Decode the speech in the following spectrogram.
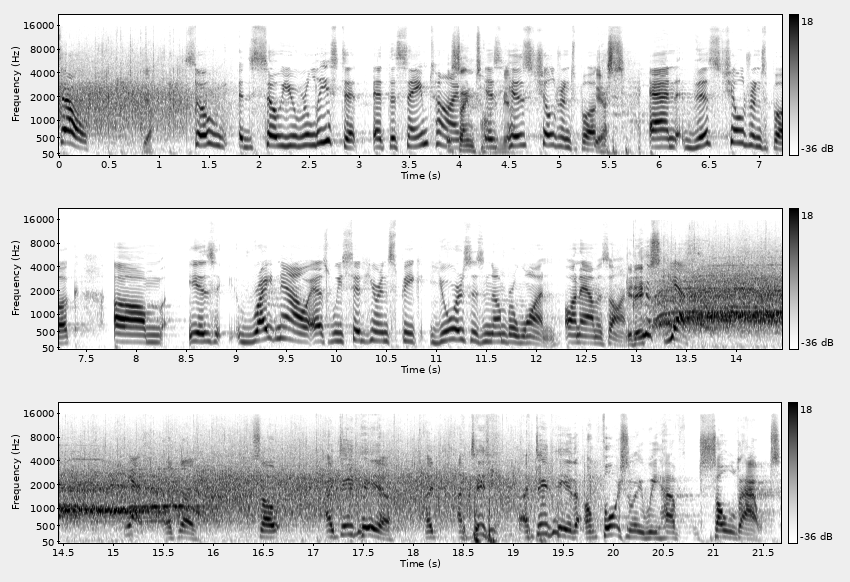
So. So, so you released it at the same time, same time, as yeah. his children's book. Yes. And this children's book um, is right now, as we sit here and speak, yours is number one on Amazon. It is? Yes. Yes. Okay. So I did hear. I, I did. I did hear that. Unfortunately, we have sold out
